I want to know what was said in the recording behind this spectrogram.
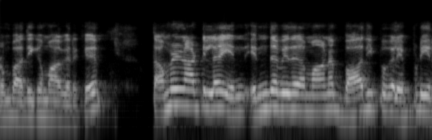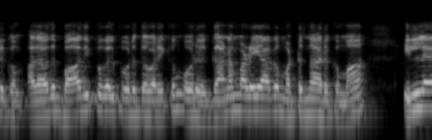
ரொம்ப அதிகமாக இருக்கு. தமிழ்நாட்டில் எந் எந்த விதமான பாதிப்புகள் எப்படி இருக்கும்? அதாவது பாதிப்புகள் பொறுத்த வரைக்கும் ஒரு கனமழையாக மட்டும்தான் இருக்குமா? இல்லை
